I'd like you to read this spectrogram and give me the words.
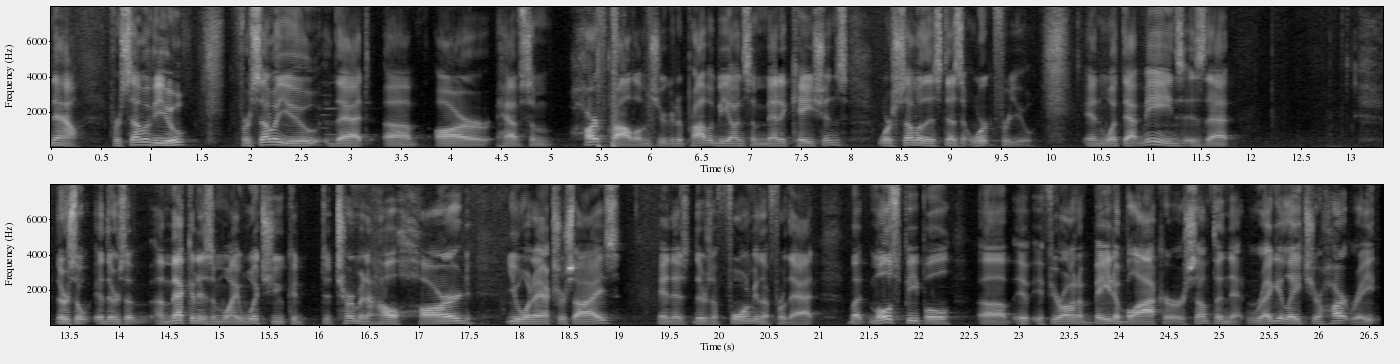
Now, for some of you, for some of you that uh, are have some heart problems, you're going to probably be on some medications where some of this doesn't work for you. And what that means is that there's a there's a, a mechanism by which you could determine how hard you want to exercise, and there's, there's a formula for that. But most people, uh, if, if you're on a beta blocker or something that regulates your heart rate,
